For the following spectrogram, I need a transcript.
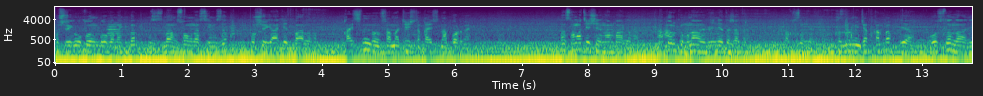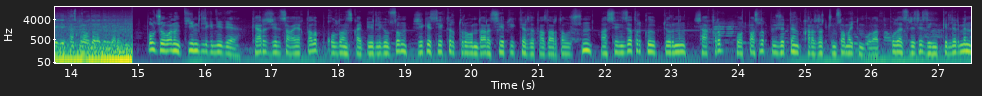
Осы жерге уклон болғаннан кейін барып біз мынаның соңына істейміз да осы жерге әкеліп барлығын қайсының бұл самотечный қайсысы напорный мына самотечный мынаның барлығы напорка мына линияда жатыр. Қызылмен қызылмен жатқан ба? Иә осыдан мына неге казправдаға дейін барады. Бұл жобаның тиімділігі неде кәріз желісі аяқталып қолданысқа берілген соң жеке сектор тұрғындары септиктерді тазарту үшін ассенизатор көліктерінің шақырып отбасылық бюджеттен қаражат жұмсамайтын болады. Бұл әсіресе зейнеткерлер мен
